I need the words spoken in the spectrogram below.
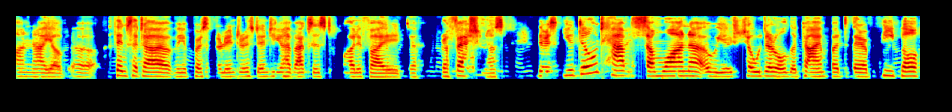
on uh, your uh, things that are of your personal interest and you have access to qualified uh, professionals. There's, you don't have someone uh, over your shoulder all the time, but there are people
